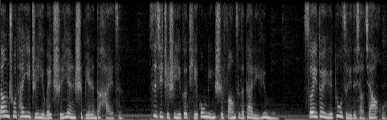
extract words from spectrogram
当初他一直以为迟燕是别人的孩子，自己只是一个提供临时房子的代理孕母，所以对于肚子里的小家伙，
